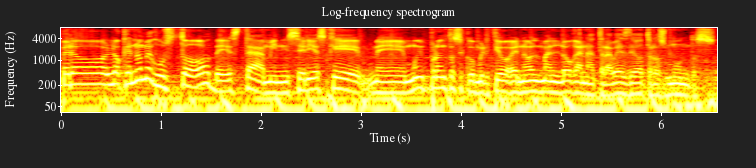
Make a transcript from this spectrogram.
Pero lo que no me gustó de esta miniserie es que eh, muy pronto se convirtió en Old Man Logan a través de otros mundos.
